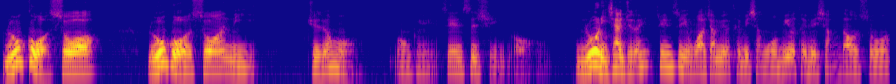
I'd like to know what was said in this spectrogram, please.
如果说如果说你觉得哦，OK 这件事情哦，如果你现在觉得哎，这件事情我好像没有特别想过，我没有特别想到说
